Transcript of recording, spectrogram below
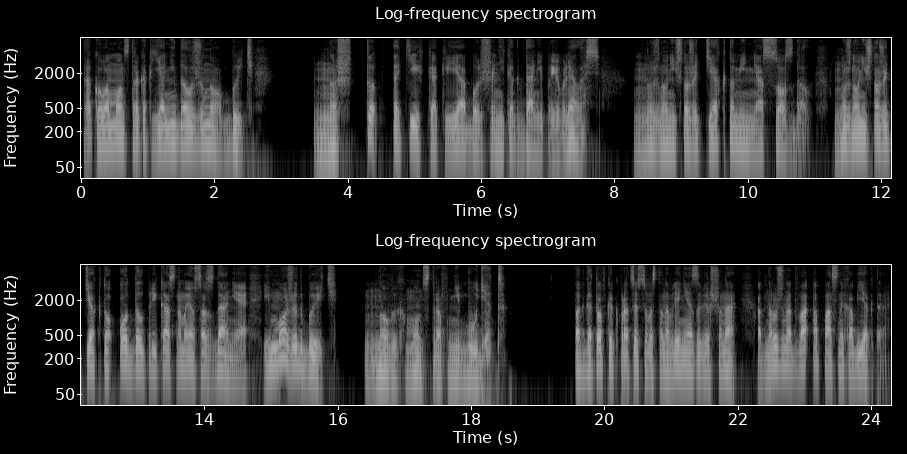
Такого монстра, как я, не должно быть. Но чтоб таких, как я, больше никогда не появлялось, Нужно уничтожить тех, кто меня создал. Нужно уничтожить тех, кто отдал приказ на мое создание. И, может быть, новых монстров не будет. Подготовка к процессу восстановления завершена. Обнаружено два опасных объекта.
